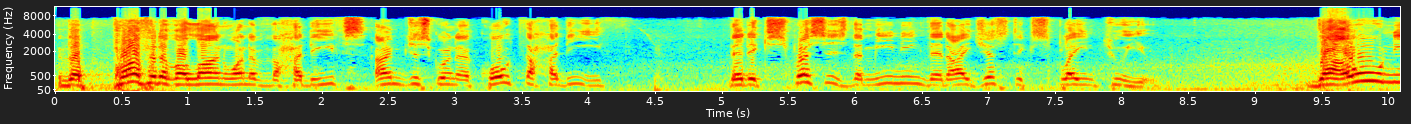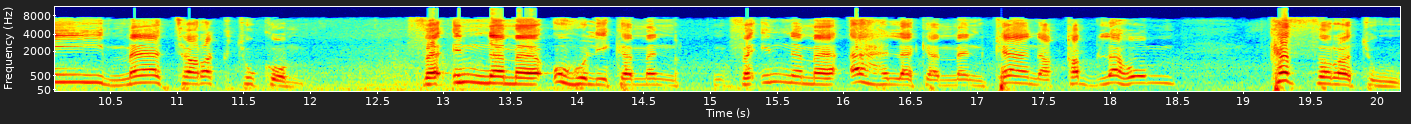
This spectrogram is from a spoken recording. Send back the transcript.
The Prophet of Allah in one of the hadiths, I'm just going to quote the hadith that expresses the meaning that I just explained to you. دعوني ما تركتكم فإنما أهلك من فإنما أهلك من كان قبلهم كثرة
